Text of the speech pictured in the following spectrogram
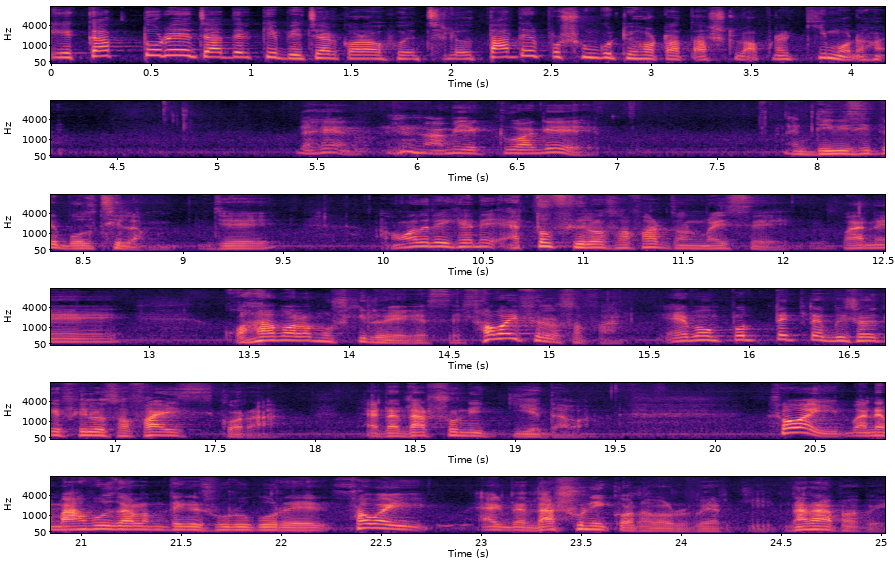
একাত্তরে যাদেরকে বিচার করা হয়েছিল, তাদের প্রসঙ্গটি হঠাৎ আসলো, আপনার কি মনে হয়? দেখেন, আমি একটু আগে ডিবিসিতে বলছিলাম যে আমাদের এখানে এত ফিলোসফার জন্মাইছে মানে কথা বলা মুশকিল হয়ে গেছে। সবাই ফিলোসফার এবং প্রত্যেকটা বিষয়কে ফিলোসফাইজ করা, একটা দার্শনিক গিয়ে দেওয়া। সবাই মানে মাহফুজ আলম থেকে শুরু করে সবাই একটা দার্শনিক কথা বলবে আর কি, নানাভাবে।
